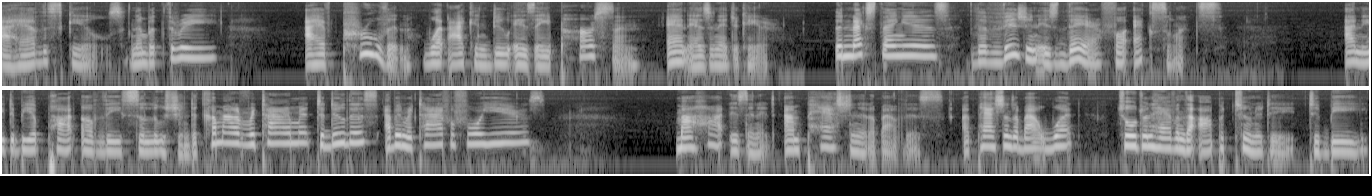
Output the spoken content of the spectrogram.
I have the skills. Number three, I have proven what I can do as a person and as an educator. The next thing is the vision is there for excellence. I need to be a part of the solution. To come out of retirement to do this, I've been retired for four years. My heart is in it. I'm passionate about this. I'm passionate about what children having the opportunity to be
